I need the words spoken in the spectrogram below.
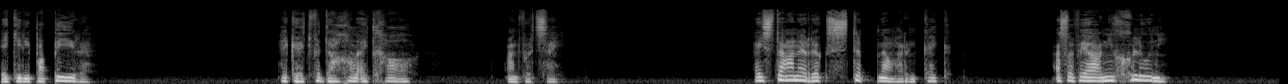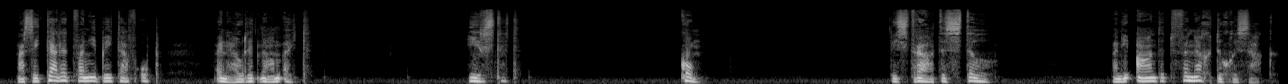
Ek het die papiere Ek het vandag al uitgehaal, antwoord sy. Hy staan 'n ruk stip na haar en kyk asof hy haar nie glo nie. Maar sy tel dit van die bed af op en hou dit na hom uit. Hier's dit. Kom. Die straat is stil. Want die aand het vinnig toegesak.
